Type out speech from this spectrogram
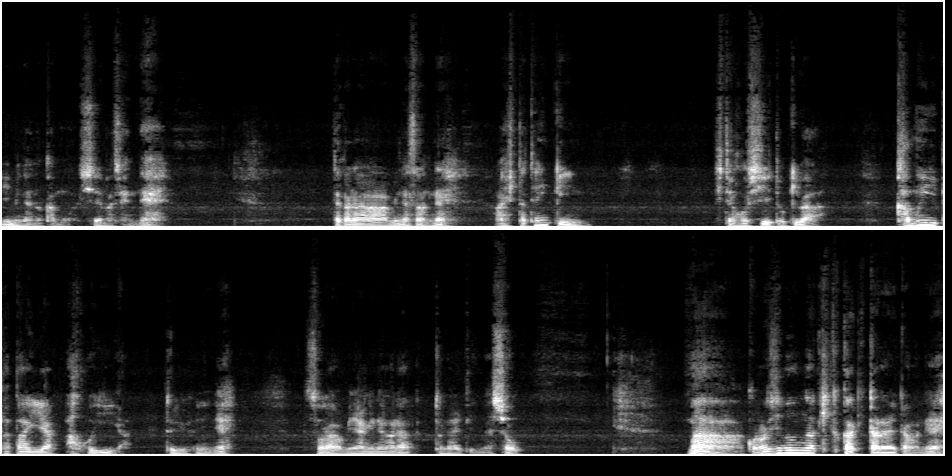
意味なのかもしれませんね。だから皆さんね、明日天気にしてほしいときは、カムイパパイヤアホイヤというふうにね、空を見上げながら唱えてみましょう。まあ、この自分が聞くか聞かないかはね、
